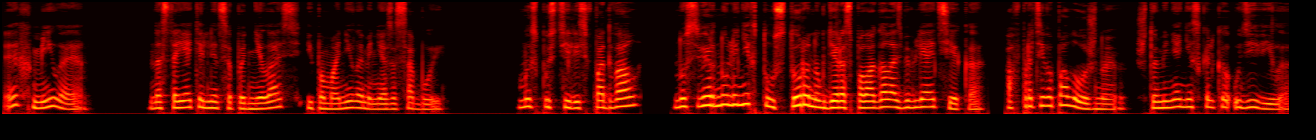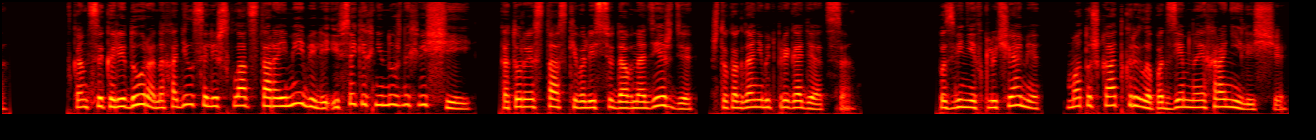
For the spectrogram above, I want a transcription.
Эх, милая, Настоятельница поднялась и поманила меня за собой. Мы спустились в подвал, но свернули не в ту сторону, где располагалась библиотека, а в противоположную, что меня несколько удивило. В конце коридора находился лишь склад старой мебели и всяких ненужных вещей, которые стаскивались сюда в надежде, что когда-нибудь пригодятся. Позвенев ключами, матушка открыла подземное хранилище.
